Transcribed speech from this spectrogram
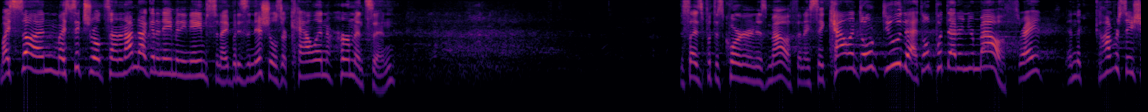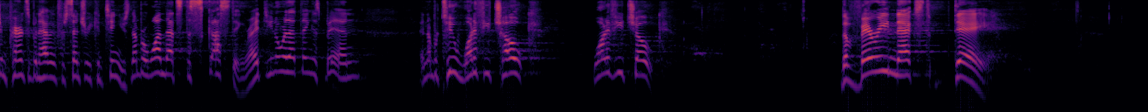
My son, my six year old son, and I'm not going to name any names tonight, but his initials are Callan Hermanson, decides to put this quarter in his mouth. And I say, Callan, don't do that. Don't put that in your mouth, right? And the conversation parents have been having for centuries continues. Number one, that's disgusting, right? Do you know where that thing has been? And number two, what if you choke? What if you choke? The very next day,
